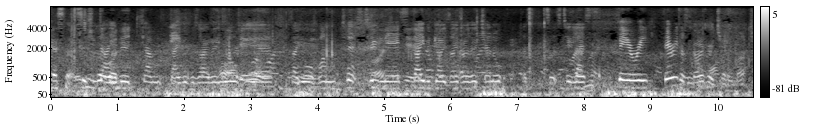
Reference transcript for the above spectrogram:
Yes, that's Since David, um, David was over in your area, so you're one, that's two less. David goes over her channel, that's, so it's two less. Fairy, Fairy doesn't go over her channel much.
